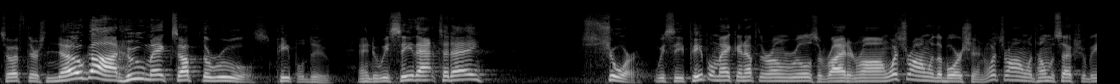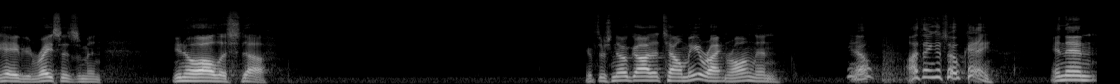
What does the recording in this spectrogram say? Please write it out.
So if there's no God, who makes up the rules? People do. And do we see that today? Sure. We see people making up their own rules of right and wrong. What's wrong with abortion? What's wrong with homosexual behavior and racism and, you know, all this stuff? If there's no God to tell me right and wrong, then, you know, I think it's okay. And then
